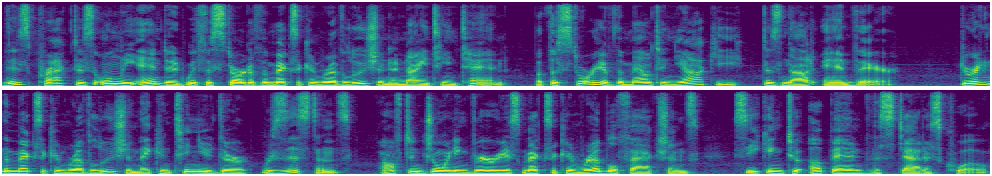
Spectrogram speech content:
This practice only ended with the start of the Mexican Revolution in 1910, but the story of the mountain Yaqui does not end there. During the Mexican Revolution, they continued their resistance, often joining various Mexican rebel factions seeking to upend the status quo.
